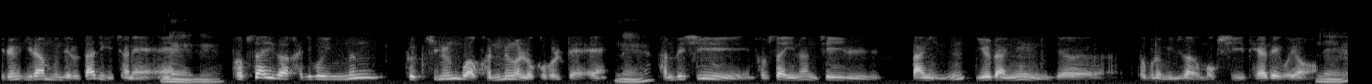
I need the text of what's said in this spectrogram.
이런 이러한 문제를 따지기 전에 네, 네. 법사위가 가지고 있는 그 기능과 권능을 놓고 볼때 네. 반드시 법사위는 제일 당인 여당인 저 더불어민주당은 몫이 돼야 되고요. 네.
